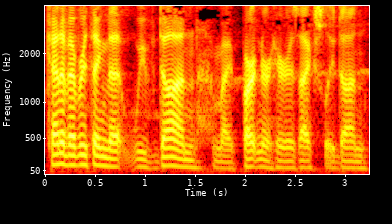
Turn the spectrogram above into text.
kind of everything that we've done, my partner here has actually done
